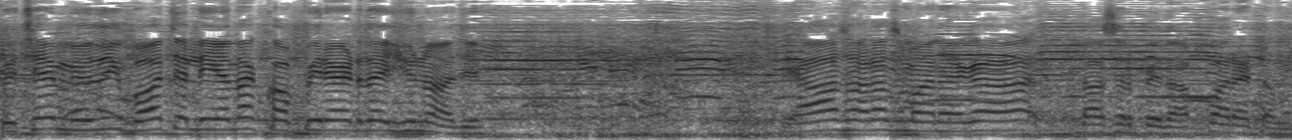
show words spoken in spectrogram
ਪਿੱਛੇ 뮤직 ਬਹੁਤ ਚੱਲੀ ਜਾਂਦਾ ਕਾਪੀਰਾਈਟ ਦਾ ਇਸ਼ੂ ਨਾ ਆ ਜੇ। ਤੇ ਆ ਸਾਰਾ ਸਮਾਨ ਹੈਗਾ 10 ਰੁਪਏ ਦਾ, ਪਰ ਆਈਟਮ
